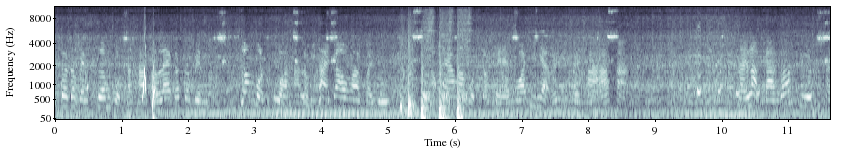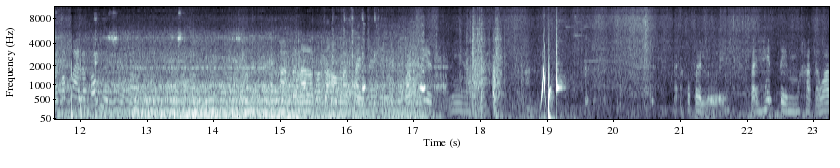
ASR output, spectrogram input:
นี่ก็จะเป็นเครื่องบดนะคะ ตอนแรกก็จะเป็นเครื่องบดถั่วค่ะ แล้วพายก็เอามาประยุกต์เอาแค่มาบดกาแฟ เพราะว่าที่เนี่ยไม่มีไฟฟ้าค่ะ ใช้หลักการก็คือใส่เข้าไปแล้วก็หมุนหมุนหลังจากนั้นเราก็จะเอามาใส่ในบัคเก็ตนี่นะคะใส่เข้าไปเลย ใส่ให้เต็มค่ะ แต่ว่า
